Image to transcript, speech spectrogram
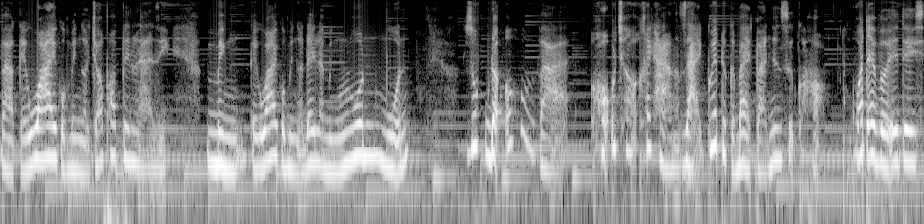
và cái why của mình ở job hopping là gì mình cái why của mình ở đây là mình luôn muốn giúp đỡ và hỗ trợ khách hàng giải quyết được cái bài toán nhân sự của họ. Whatever it is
